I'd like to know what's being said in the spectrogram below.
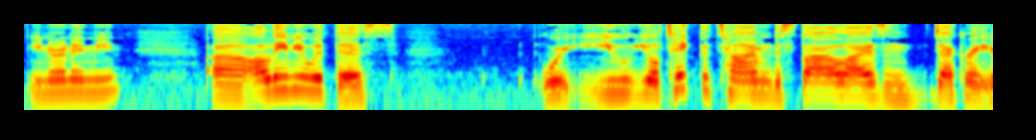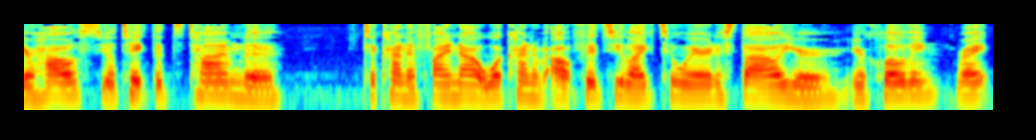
You know what i mean? Uh, i'll leave you with this. Where you you'll take the time to stylize and decorate your house. You'll take the time to to kind of find out what kind of outfits you like to wear to style your your clothing right?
